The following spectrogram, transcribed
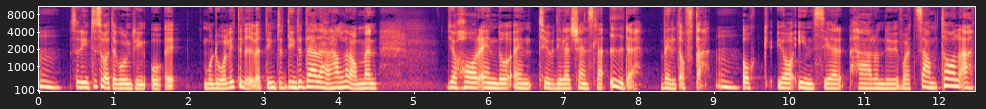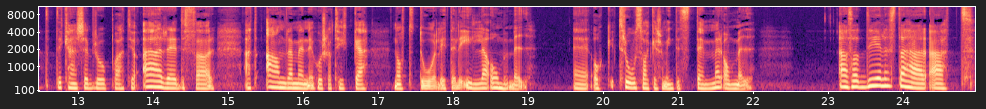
mm. Så det är inte så att jag går omkring och eh, mår dåligt i livet. Det är inte det, är inte det det här handlar om. Men jag har ändå en tudelad känsla i det väldigt ofta. Mm. Och jag inser här och nu i vårt samtal att det kanske beror på att jag är rädd för att andra människor ska tycka något dåligt eller illa om mig. Eh, och tro saker som inte stämmer om mig. Alltså dels det här att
